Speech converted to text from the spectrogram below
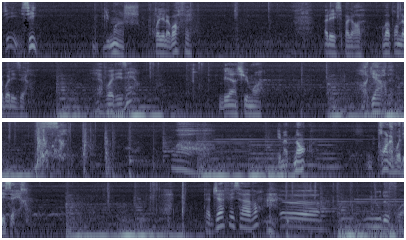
si, si. Du moins, je croyais l'avoir fait. Allez, c'est pas grave. On va prendre la voie des airs. La voie des airs? Bien, suis-moi. Regarde. Et maintenant, on prend la voie des airs. T'as déjà fait ça avant Euh. Une ou deux fois.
